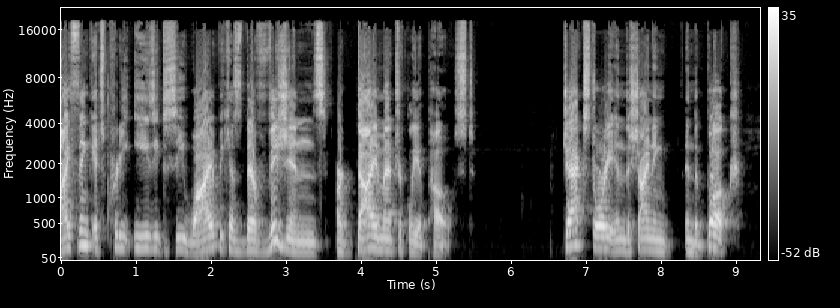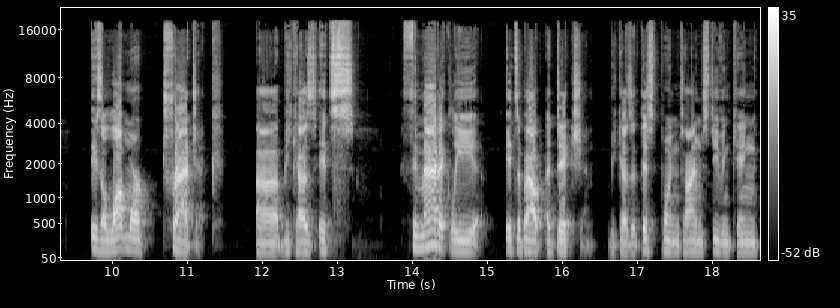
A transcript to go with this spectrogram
I think it's pretty easy to see why, because their visions are diametrically opposed. Jack's story in The Shining in the book is a lot more tragic uh, because it's thematically it's about addiction. Because at this point in time, Stephen King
